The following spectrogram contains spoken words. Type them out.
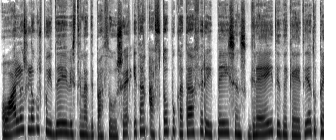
Ο άλλος λόγος που η Davis την αντιπαθούσε ήταν αυτό που κατάφερε η Patience Gray τη δεκαετία του 50,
